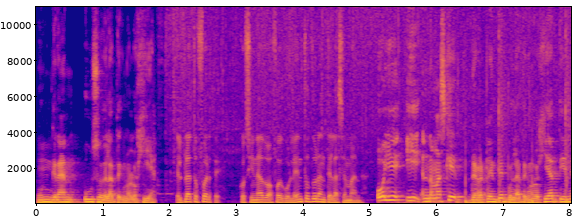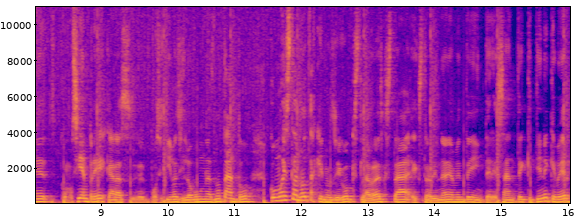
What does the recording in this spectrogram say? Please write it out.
un gran uso de la tecnología. El plato fuerte cocinado a fuego lento durante la semana. Oye, y nada más que de repente, pues la tecnología tiene, como siempre, caras eh, positivas y luego unas no tanto, como esta nota que nos llegó, que la verdad es que está extraordinariamente interesante, que tiene que ver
